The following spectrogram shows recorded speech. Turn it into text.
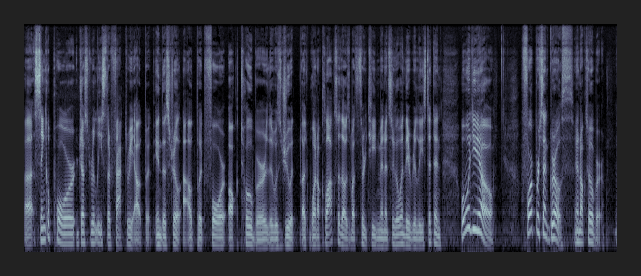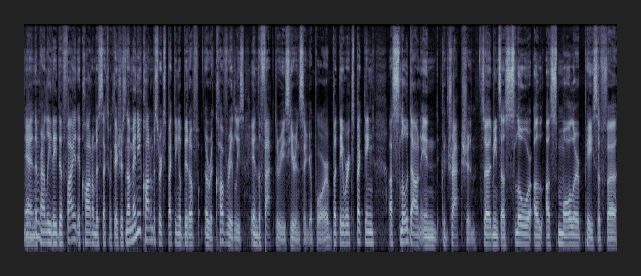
Uh, Singapore just released their factory output, industrial output for October. That was due at, at one o'clock, so that was about 13 minutes ago when they released it. And what would you know? 4% growth in October. And apparently they defied economists' expectations. Now, many economists were expecting a bit of a recovery, at least in the factories here in Singapore, but they were expecting a slowdown in contraction. So that means a slower, a, a smaller pace of, uh,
